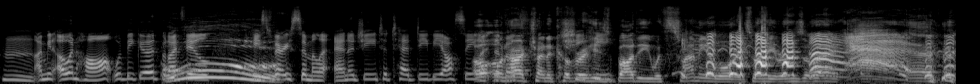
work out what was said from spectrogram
Hmm, I mean, Owen Hart would be good, but I feel he's very similar energy to Ted DiBiase. Oh, Like, Owen Hart trying to cover his body with Slammy awards when he runs away. Ah!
